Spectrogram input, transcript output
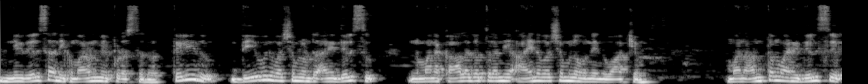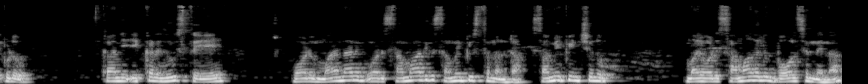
నీకు తెలుసా నీకు మరణం ఎప్పుడు వస్తుందో తెలియదు దేవుని వశంలో ఉంటుంది ఆయన తెలుసు. మన కాలగతులన్నీ ఆయన వశంలో ఉండేది వాక్యం. మన అంతం ఆయన తెలుసు ఎప్పుడు. కానీ ఇక్కడ చూస్తే వాడు మరణానికి వాడి సమాధికి సమీపిస్తున్నంట సమీపించును. మరి వాడి సమాధులకు పోవాల్సిందేనా?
